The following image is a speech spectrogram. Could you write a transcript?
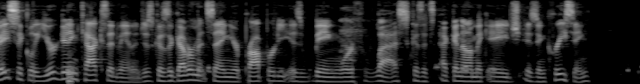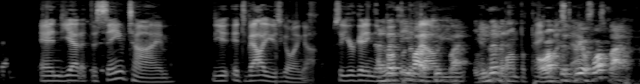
basically you're getting tax advantages because the government's saying your property is being worth less because its economic age is increasing. And yet at the same time you, its value is going up. So you're getting the and bump of the value flat, and you live in bump of paying or up to three taxes. or four flat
